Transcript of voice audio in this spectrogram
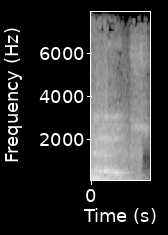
Carnage!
